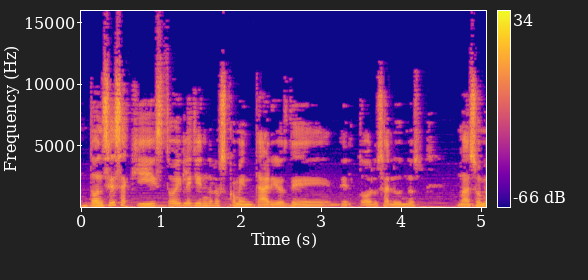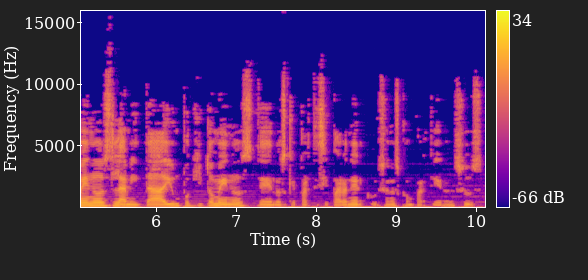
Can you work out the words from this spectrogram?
entonces aquí estoy leyendo los comentarios de, todos los alumnos. Más o menos la mitad y un poquito menos de los que participaron en el curso nos compartieron sus,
